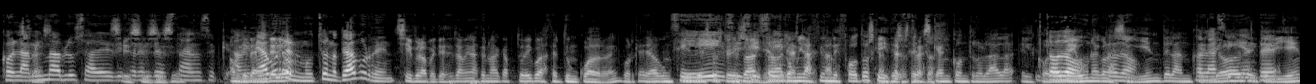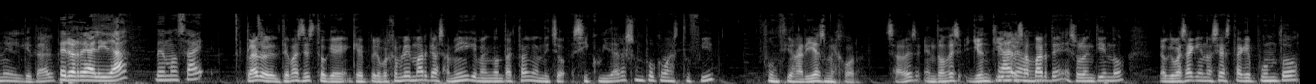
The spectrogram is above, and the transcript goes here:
con la Ostras. misma blusa de Sí, sí, diferentes sí, sí. tal, no sé qué? A Aunque mí me aburren digo- mucho, ¿no te aburren? Sí, pero apetece también hacer una captura y poder hacerte un cuadro, ¿eh? Porque hay algún Sí, feed de estos que sí, es la combinación de fotos que dices, ostras, que han controlado la- el color Todo, de una con la siguiente, la anterior, el que viene, el que tal. Pero realidad, vemos ahí. Claro, el tema es esto, que, que- pero por ejemplo hay marcas a mí que me han contactado y me han dicho, si cuidaras un poco más tu feed, funcionarías mejor, ¿sabes? Entonces yo entiendo Claro. esa parte, eso lo entiendo, lo que pasa es que no sé hasta qué punto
